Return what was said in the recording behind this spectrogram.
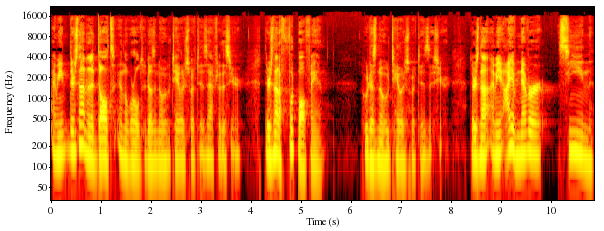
I mean, there's not an adult in the world who doesn't know who Taylor Swift is after this year. There's not a football fan who doesn't know who Taylor Swift is this year. There's not, I mean, I have never seen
